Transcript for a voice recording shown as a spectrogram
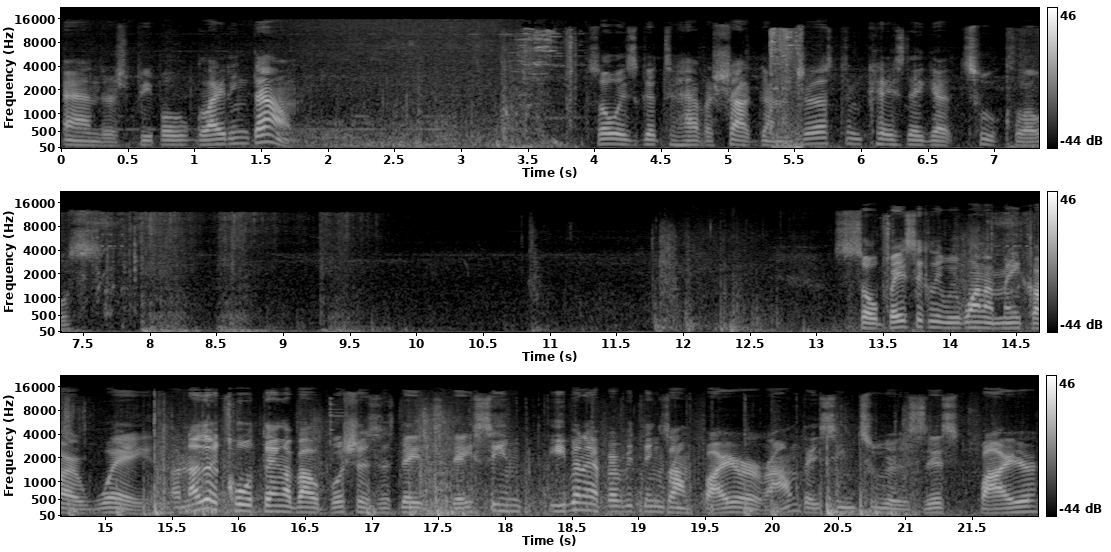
And there's people gliding down. It's always good to have a shotgun just in case they get too close. So basically we want to make our way. Another cool thing about bushes is they, they seem, even if everything's on fire around, they seem to resist fire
